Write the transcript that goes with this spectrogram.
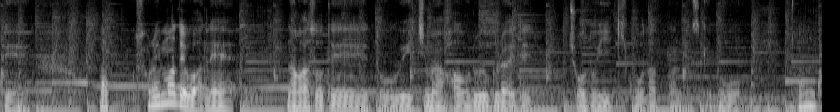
て、まあ、それまではね、長袖と上1枚羽織るぐらいでちょうどいい気候だったんですけどなんか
